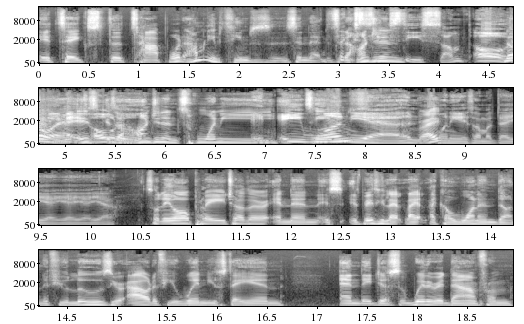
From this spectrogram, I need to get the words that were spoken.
it takes the top. What? How many teams is, is in that? Is It's it like 100? 60 something. Oh, no, it's, it's total. 128 81, teams. yeah, right? 128, something like that. Yeah, yeah, yeah, yeah. So they all play each other, and then it's it's basically like like like a one and done. If you lose, you're out. If you win, you stay in, and they just wither it down from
